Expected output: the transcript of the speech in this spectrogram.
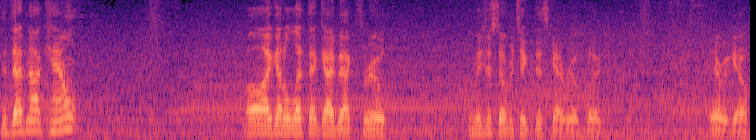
Did that not count? Oh, I gotta let that guy back through. Let me just overtake this guy real quick. There we go.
